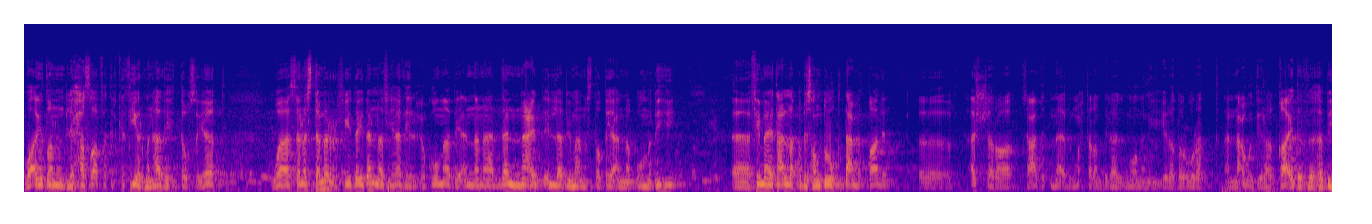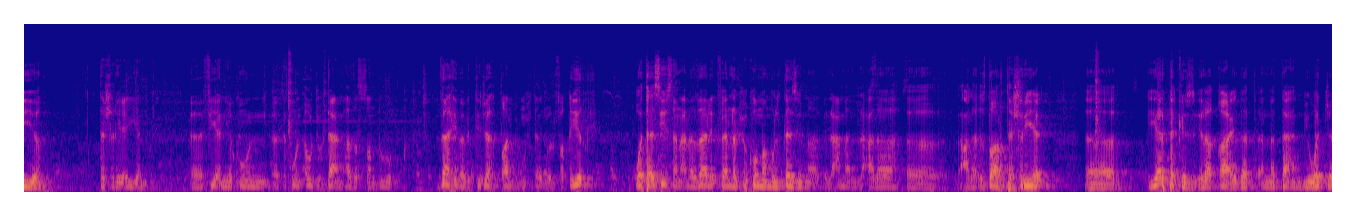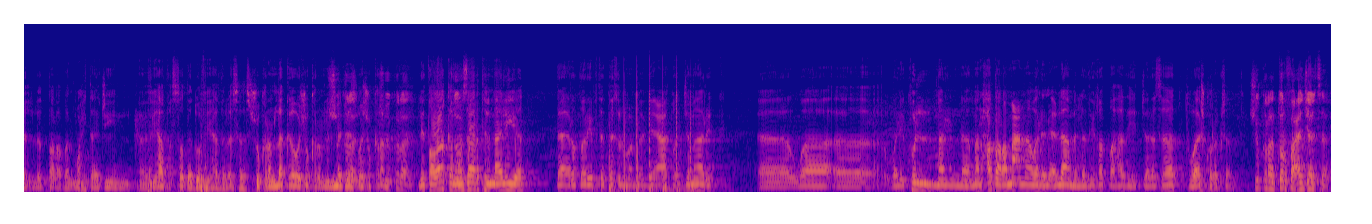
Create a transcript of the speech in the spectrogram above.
وأيضا لحصافة الكثير من هذه التوصيات. وسنستمر في ديدنا في هذه الحكومة بأننا لن نعد إلا بما نستطيع أن نقوم به. آه، فيما يتعلق بصندوق دعم الطالب آه، أشر سعادة النائب المحترم بلال المؤمني إلى ضرورة أن نعود إلى القاعدة الذهبية. تشريعيا آه، في أن يكون آه، تكون أوجه دعم هذا الصندوق ذاهبة باتجاه الطالب المحتاج والفقير. وتأسيسا على ذلك فإن الحكومة ملتزمة بالعمل على آه، على إصدار تشريع يرتكز إلى قاعدة أن الدعم بيوجه للطلبة المحتاجين في هذا الصدد وفي هذا الأساس. شكرا لك وشكرا للمجلس شكراً، وشكرا شكراً. لطواقم وزارة المالية دائرة ضريبة الدخل والمبيعات والجمارك. ولكل من من حضر معنا وللإعلام الذي غطى هذه الجلسات وأشكرك سعد شكرا. ترفع الجلسة.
